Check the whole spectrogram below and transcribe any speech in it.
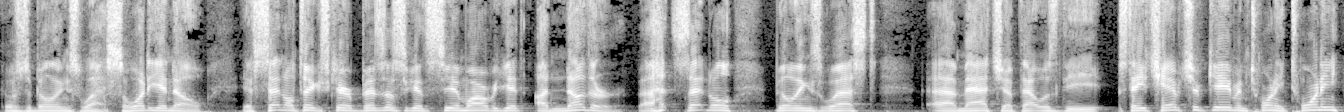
goes to Billings West. So what do you know? If Sentinel takes care of business against CMR, we get another Sentinel Billings West uh, matchup. That was the state championship game in 2020,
